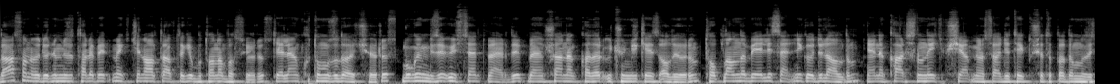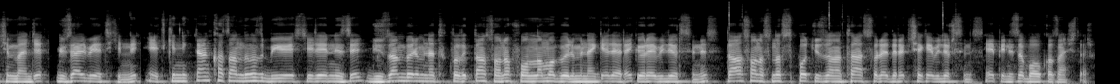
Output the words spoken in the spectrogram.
Daha sonra ödülümüzü talep etmek için alt taraftaki butona basıyoruz. Gelen kutumuzu da açıyoruz. Bugün bize 3 cent verdi. Ben şu ana kadar 3. kez alıyorum. Toplamda bir 50 centlik ödül aldım. Yani karşılığında hiçbir şey yapmıyoruz. Sadece tek tuşa tıkladığımız için bence güzel bir etkinlik. Etkinlikten kazandığınız BUSD'lerinizi cüzdan bölümüne tıkladıktan sonra fonlama bölümüne gelerek görebilirsiniz. Daha sonrasında spot cüzdana transfer ederek çekebilirsiniz. Hepinize bol kazançlar.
